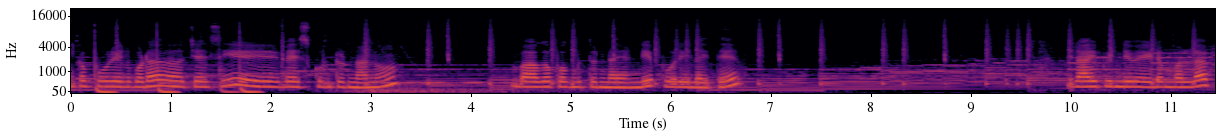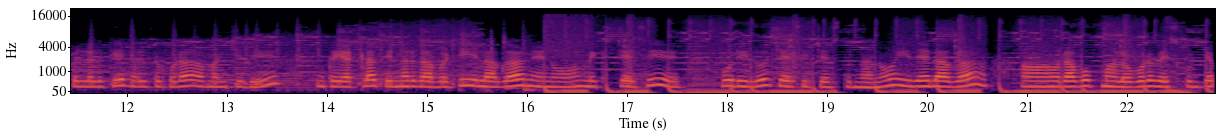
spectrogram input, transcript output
ఇంకా పూరీలు కూడా చేసి వేసుకుంటున్నాను. బాగా పొంగుతున్నాయండి పూరీలు అయితే. రాయి పిండి వేయడం వల్ల పిల్లలకి హెల్త్ కూడా మంచిది. ఇంకా ఎట్లా తిన్నారు కాబట్టి ఇలాగా నేను మిక్స్ చేసి పూరీలు చేసి ఇచ్చేస్తున్నాను. ఇదేలాగా రవ్వ ఉప్మాలో కూడా వేసుకుంటే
